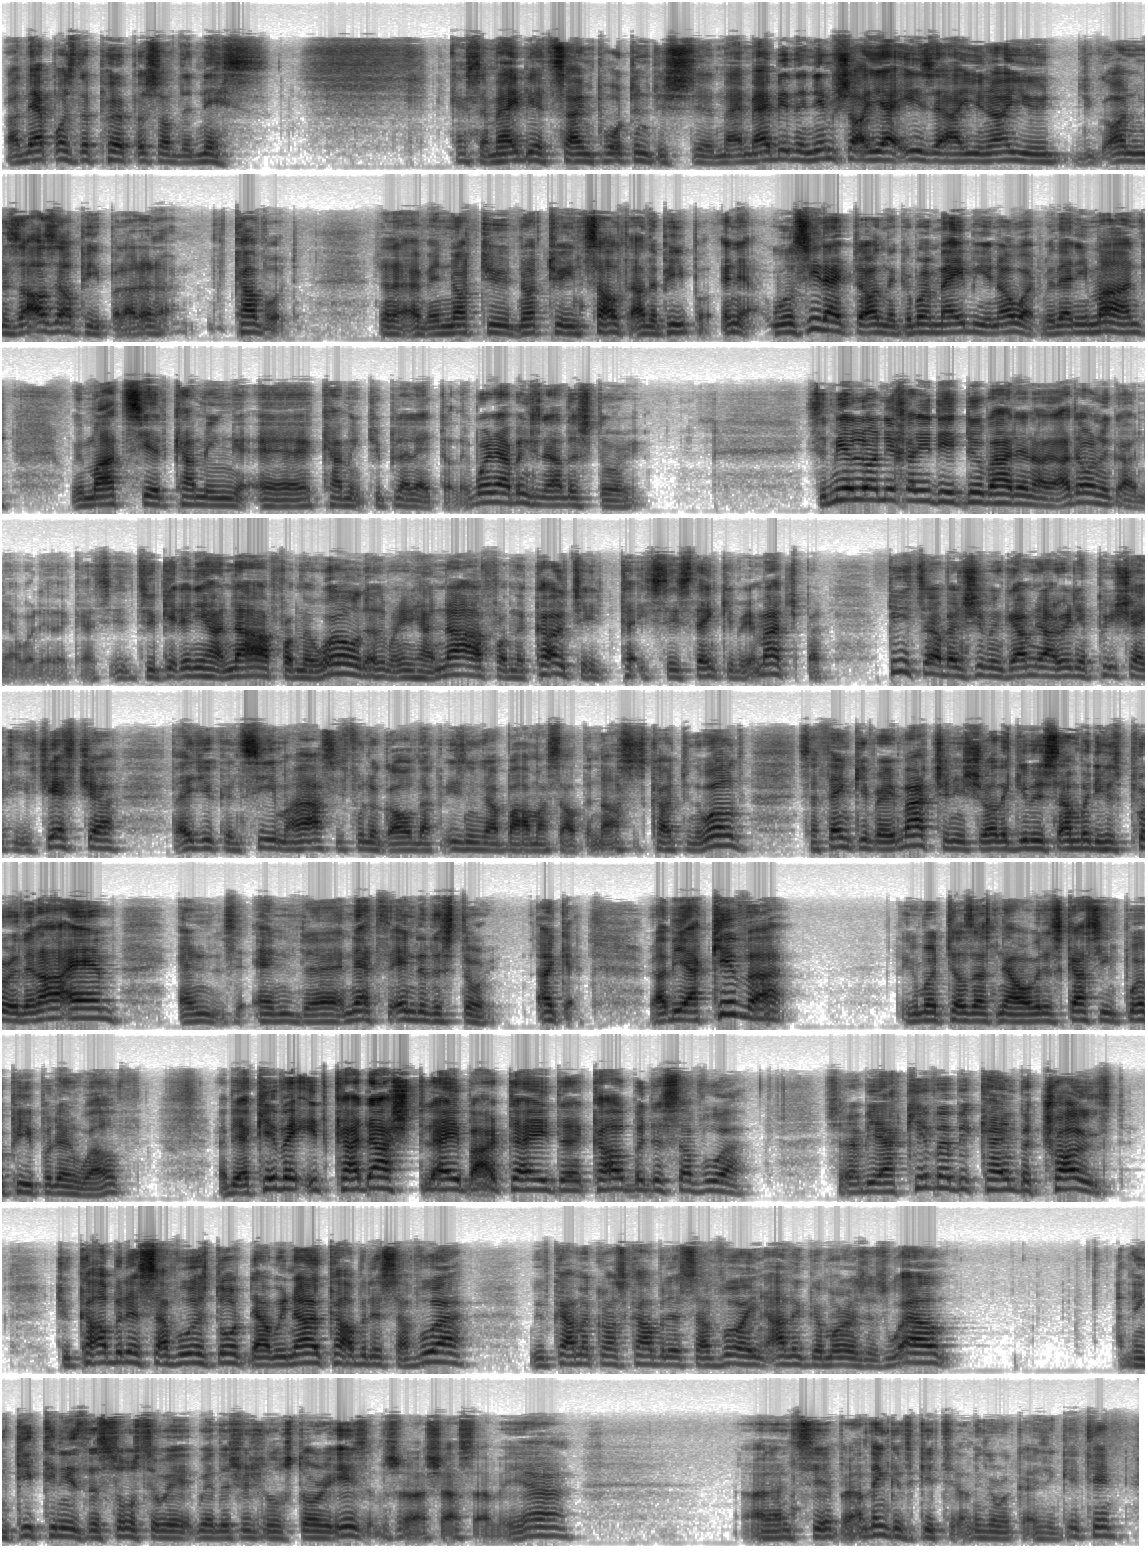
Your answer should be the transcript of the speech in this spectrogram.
Right? That was the purpose of the Ness. Okay, so maybe it's so important to maybe the nimshal yeah is uh, you know you, you on mezalzel people I don't know covered. I, know, I mean not to not to insult other people. And we'll see that on the Gemara. Maybe you know what with any mind we might see it coming uh, coming to play later. The now brings another story. I don't want to go now, whatever the case. To get any hana from the world, doesn't want any hana from the coach. He, he says thank you very much, but Peter Ben Shimon Gamliel, I really appreciate his gesture. But as you can see, my house is full of gold. I could easily go buy myself the nicest coat in the world. So thank you very much. And he should rather give it to somebody who's poorer than I am. And and, uh, and that's the end of the story. Okay. Rabbi Akiva, the Gemara tells us now, we're discussing poor people and wealth. Rabbi Akiva, it kadasht le barte de kalba de Savua. So Rabbi Akiva became betrothed to Kalba de Savua's daughter. Now we know Kalba de Savua. We've come across Kalba de Savua in other Gemaras as well. I think Gittin is the source where, where this original story is. Yeah, I don't see it, but I think it's Gittin. I think it's in Gittin.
